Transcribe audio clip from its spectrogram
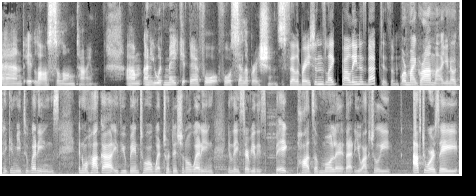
and it lasts a long time. Um, and you would make it therefore for celebrations. Celebrations like Paulina's baptism. Or my grandma, you know, taking me to weddings. In Oaxaca, if you've been to a wet traditional wedding, and they serve you these big pots of mole that you actually afterwards they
